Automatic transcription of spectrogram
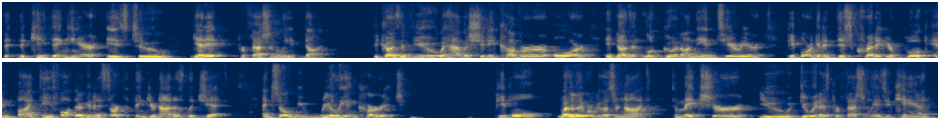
The, the key thing here is to get it professionally done. Because if you have a shitty cover or it doesn't look good on the interior, people are going to discredit your book. And by default, they're going to start to think you're not as legit. And so we really encourage people, whether they work with us or not, to make sure you do it as professionally as you can.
